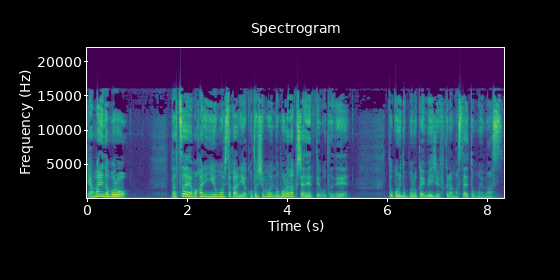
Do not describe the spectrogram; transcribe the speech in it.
山に登ろう。夏は山派に入門したからには今年も登らなくちゃねっていうことで、どこに登るかイメージを膨らませたいと思います。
